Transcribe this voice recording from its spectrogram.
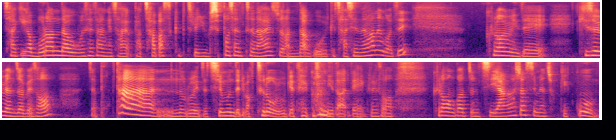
자기가 뭘 한다고 세상에 자, JavaScript를 60%나 할 줄 안다고 이렇게 자신을 하는 거지? 그럼 이제 기술 면접에서 이제 폭탄으로 이제 질문들이 막 들어오게 될 겁니다. 네. 그래서 그런 것좀 지양하셨으면 좋겠고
